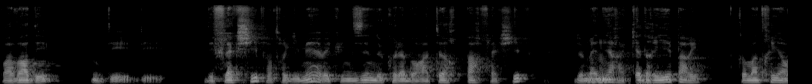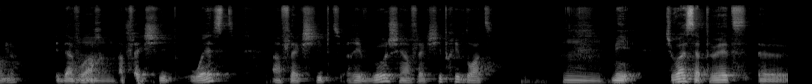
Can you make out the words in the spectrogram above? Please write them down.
pour avoir des, des, des flagships, entre guillemets, avec une dizaine de collaborateurs par flagship, de mhm. manière à quadriller Paris, comme un triangle, et d'avoir mhm. un flagship ouest, un flagship rive gauche et un flagship rive droite. Mhm. Mais tu vois, ça peut être, euh,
